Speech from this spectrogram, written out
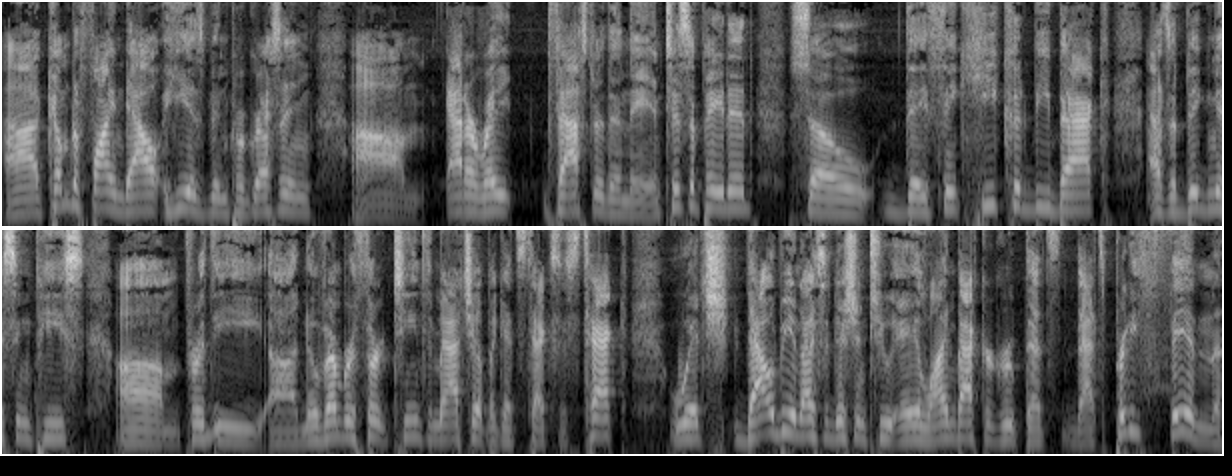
Uh, come to find out, he has been progressing um, at a rate faster than they anticipated. So they think he could be back as a big missing piece um, for the uh, November 13th matchup against Texas Tech, which that would be a nice addition to a linebacker group that's that's pretty thin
